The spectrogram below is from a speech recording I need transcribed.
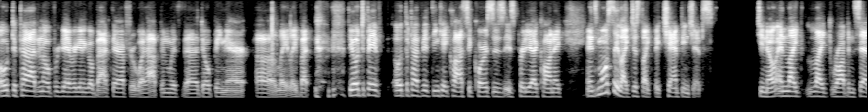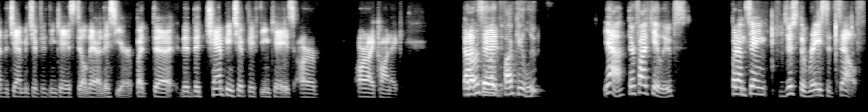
Know if we're ever going to go back there after what happened with uh, doping there uh, lately, but the Otepää 15K Classic course is, is pretty iconic. And it's mostly like just like the championships, you know, and like like Robin said, the championship 15K is still there this year, but uh, the, the championship 15Ks are are iconic. That aren't said, they like 5K loop? Yeah, they're 5K loops. But I'm saying just the race itself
